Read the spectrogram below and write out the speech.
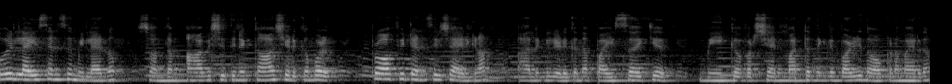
ഒരു ലൈസൻസും ഇല്ലായിരുന്നു. സ്വന്തം ആവശ്യത്തിന് കാശ് എടുക്കുമ്പോൾ പ്രോഫിറ്റ് അനുസരിച്ചായിരിക്കണം. അല്ലെങ്കിൽ എടുക്കുന്ന പൈസയ്ക്ക് മേക്കവർ ചെയ്യാൻ മറ്റെന്തെങ്കിലും വഴി നോക്കണമായിരുന്നു.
